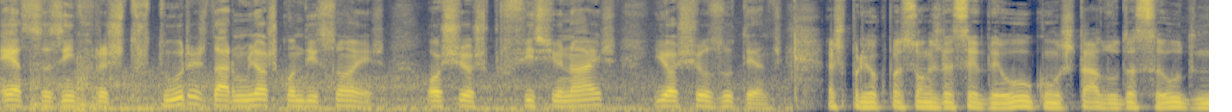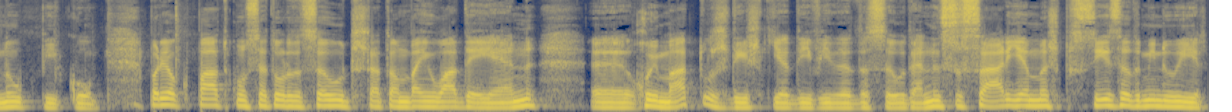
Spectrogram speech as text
essas infraestruturas, dar melhores condições aos seus profissionais e aos seus utentes. As preocupações da CDU com o estado da saúde no pico. Preocupado com o setor da saúde está também o ADN. Uh, Rui Matos diz que a dívida da saúde é necessária, mas precisa diminuir.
